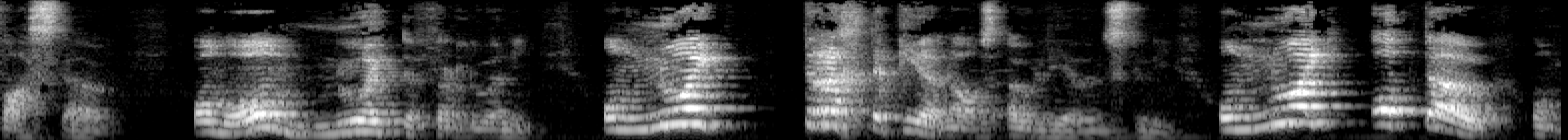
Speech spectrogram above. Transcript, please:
vas te hou om hom nooit te verloon nie, om nooit terug te keer na ons ou lewens toe nie, om nooit op te hou om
